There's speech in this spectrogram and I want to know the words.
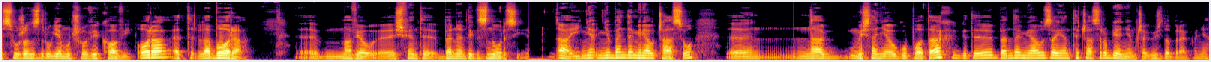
służąc drugiemu człowiekowi. Ora et labora, E, mawiał e, święty Benedykt z Nursi. A i nie, nie będę miał czasu e, na myślenie o głupotach, gdy będę miał zajęty czas robieniem czegoś dobrego, nie?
